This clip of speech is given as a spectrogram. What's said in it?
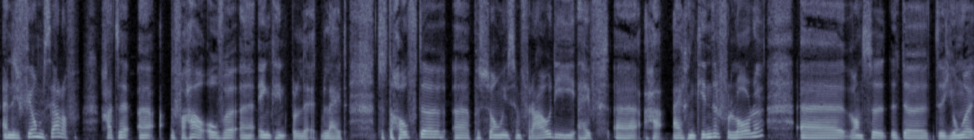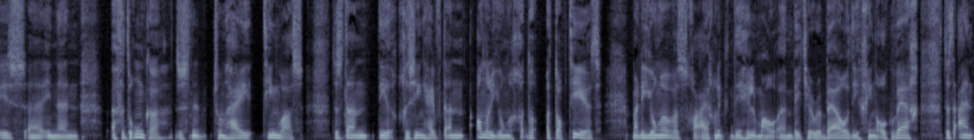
En die film zelf gaat de, eh, verhaal over één kindbeleid. Dus de hoofdpersoon is een vrouw die heeft haar eigen kinderen verloren. Want ze, de, de jongen is in een verdronken. Dus toen hij tien was. Dus dan die gezin heeft een andere jongen geadopteerd. Maar die jongen was eigenlijk helemaal een beetje rebel. Die ging ook weg. Dus eind-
